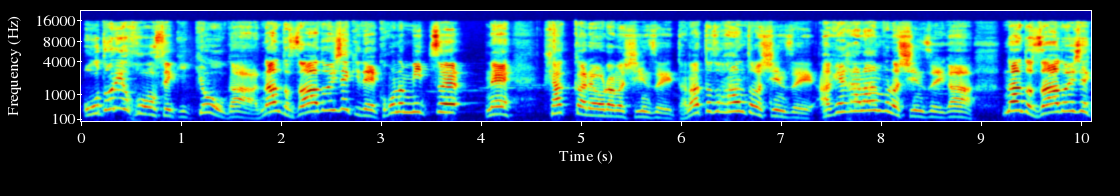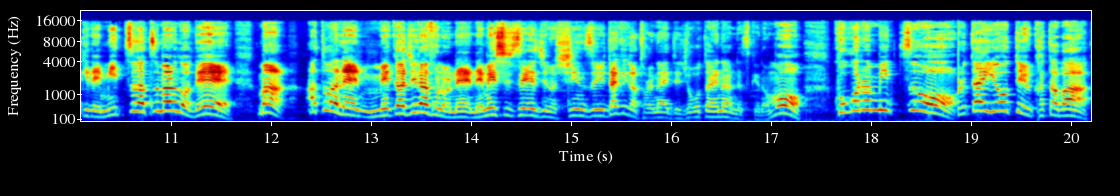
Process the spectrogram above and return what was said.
踊り宝石今日が、なんとザード遺跡でここの3つ、ね、百花レオラの真髄、タナッタトハントの真髄、アゲハランブの真髄が、なんとザード遺跡で3つ集まるので、まあ、あとはね、メカジラフのね、ネメシスエイジの真髄だけが取れないという状態なんですけども、ここの3つを取りたいよっていう方は、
